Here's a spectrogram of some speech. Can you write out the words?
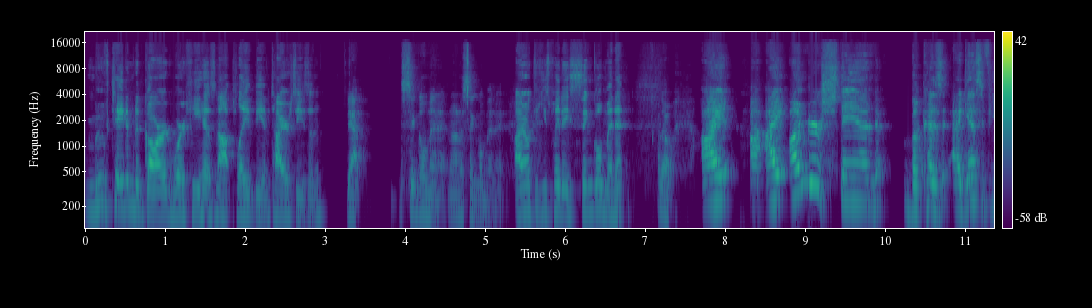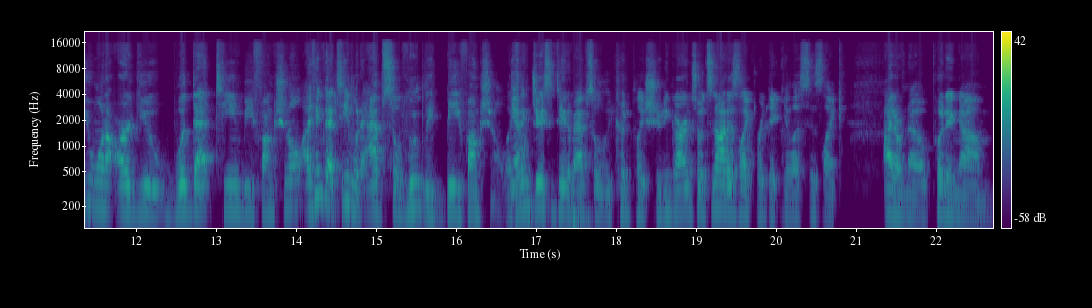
Moved Tatum to guard where he has not played the entire season. Yeah, single minute, not a single minute. I don't think he's played a single minute. No, I I understand because I guess if you want to argue, would that team be functional? I think that team would absolutely be functional. Like yeah. I think Jayson Tatum absolutely could play shooting guard, so it's not as like ridiculous as like I don't know putting um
